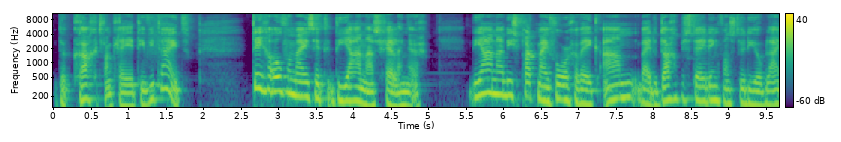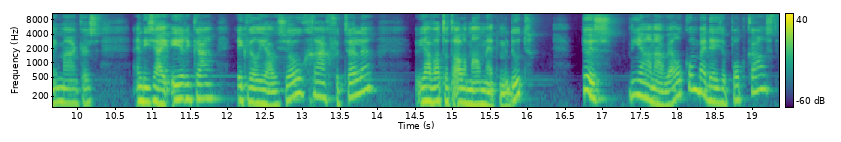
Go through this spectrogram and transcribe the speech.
De kracht van creativiteit. Tegenover mij zit Diana Schellinger. Diana die sprak mij vorige week aan bij de dagbesteding van Studio Blijmakers. En die zei: Erika, ik wil jou zo graag vertellen ja, wat het allemaal met me doet. Dus Diana, welkom bij deze podcast.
